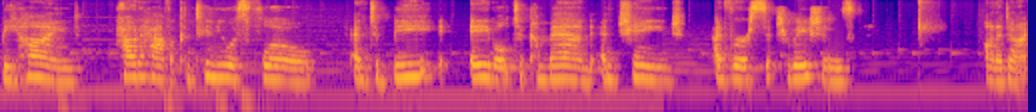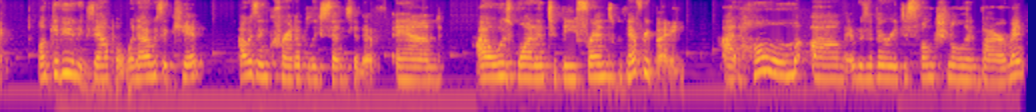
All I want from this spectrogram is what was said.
behind how to have a continuous flow and to be able to command and change adverse situations on a dime. I'll give you an example. When I was a kid, I was incredibly sensitive and I always wanted to be friends with everybody. At home, um, it was a very dysfunctional environment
